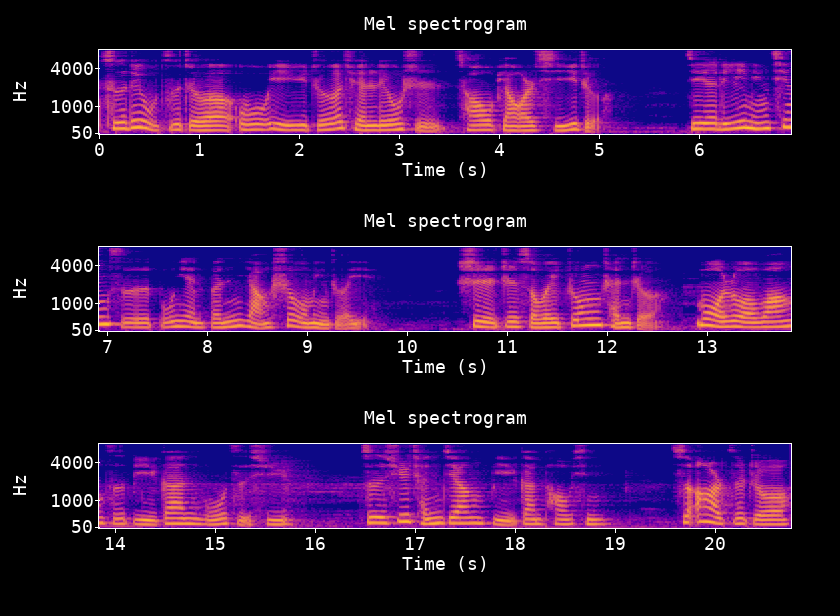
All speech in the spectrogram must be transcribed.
此六子者，无异于折犬流矢，操瓢而骑者。皆黎明轻死，不念本养寿命者也。世之所谓忠臣者，莫若王子比干、伍子胥。子胥沉江，比干抛心。此二子者，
